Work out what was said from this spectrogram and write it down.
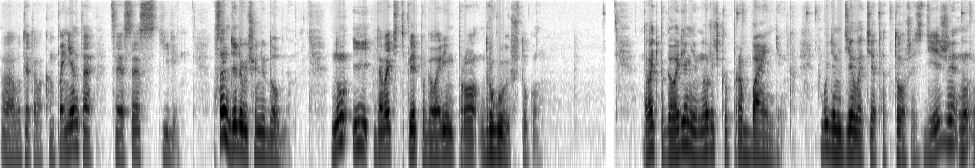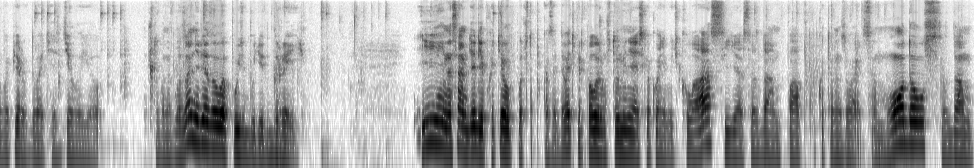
э, вот этого компонента CSS стили. На самом деле очень удобно. Ну и давайте теперь поговорим про другую штуку. Давайте поговорим немножечко про байдинг. Будем делать это тоже здесь же. Ну, во-первых, давайте я сделаю ее, чтобы она глаза не резала. Пусть будет грей. И на самом деле я бы хотел вот что показать. Давайте предположим, что у меня есть какой-нибудь класс. Я создам папку, которая называется models. Создам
